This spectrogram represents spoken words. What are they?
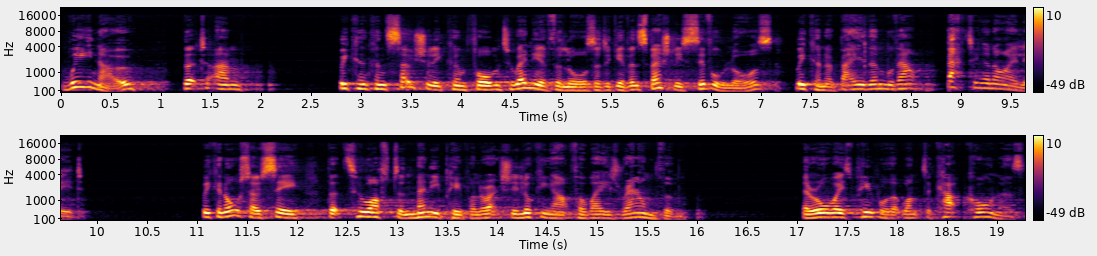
we know that um, we can, socially conform to any of the laws that are given, especially civil laws. We can obey them without batting an eyelid. We can also see that too often many people are actually looking out for ways round them. There are always people that want to cut corners,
